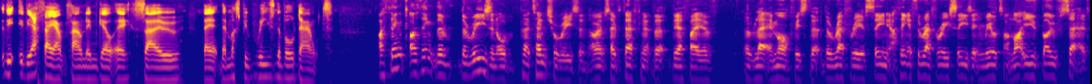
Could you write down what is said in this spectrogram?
the the FA haven't found him guilty, so there there must be reasonable doubt. I think I think the the reason or potential reason I won't say definite that the FA have have let him off is that the referee has seen it. I think if the referee sees it in real time, like you've both said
